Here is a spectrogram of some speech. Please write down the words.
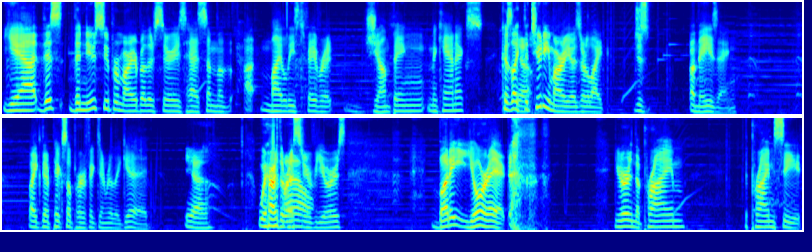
Yeah, this the new Super Mario Brothers series has some of uh, my least favorite jumping mechanics because like the 2D Mario's are like just amazing. Like they're pixel perfect and really good. Yeah. Where are the rest of your viewers? Buddy, you're it. you're in the prime the prime seat.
